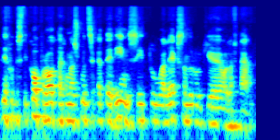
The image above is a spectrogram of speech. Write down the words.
διαφωτιστικό πρόταγμα, ας πούμε, της Εκατερίνης ή του Αλέξανδρου και όλα αυτά.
